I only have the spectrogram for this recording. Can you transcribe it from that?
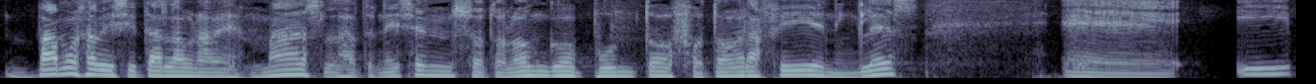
vamos a visitarla una vez más. La tenéis en sotolongo.photography en inglés. Eh, y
